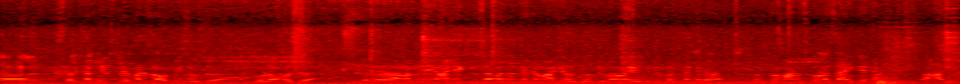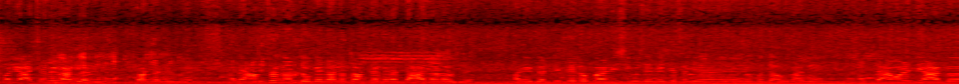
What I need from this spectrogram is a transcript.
सर्कल न्यूजपेपरचं ऑफिस होतं गोडाऊन होतं. तर आम्ही अनेक दिवसापासून त्याच्यामागे होतो की बाबा हे तुम्ही बंद करा पण तो माणूस कोणाचं ऐके ना तर आज दुपारी अचानक आग लागली शॉर्ट सर्किटमुळे आणि आमचं घर धोक्यात आलं तर आमच्या घरात दहा जणं होते. आणि गल्लीतले लोक आणि शिवसेनेचे सगळे लोक धावून आले. आणि त्यामुळे ती आग अ,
